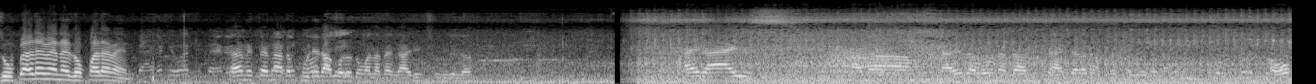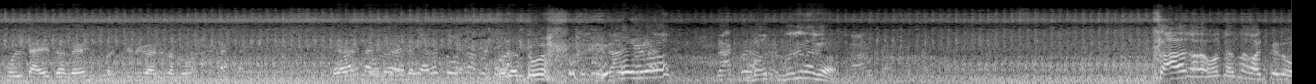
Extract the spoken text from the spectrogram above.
झोपाड्या मॅन आहे झोपाड्या मॅन काय मित्रांनो आता पुढे दाखवतो तुम्हाला आता गाडी सुरू केलं. हाय गाईस आता गाडी चालवून आता चार्जरला थांबतो सर्वजण हवा फुल टाईट झालंय. कंटिन्यू गाडी चालवून. तू बघ ना ग काळा काळा बघ वाटते तो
